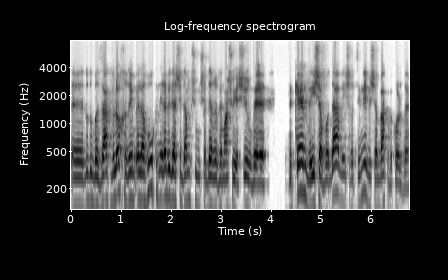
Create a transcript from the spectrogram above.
אה, דודו בזק ולא אחרים, אלא הוא כנראה בגלל שגם כשהוא משדר איזה משהו ישיר, ו, וכן, ואיש עבודה, ואיש רציני, ושב"כ וכל זה.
